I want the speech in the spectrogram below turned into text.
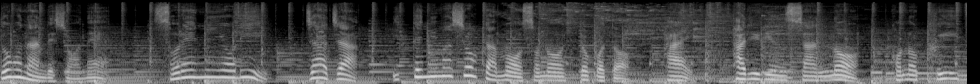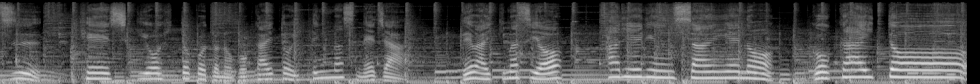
どうなんでしょうね。それによりじゃあじゃあ行ってみましょうかもうその一言。はい。ハリリュンさんのこのクイズ。形式を一言のご回答言ってみますねじゃあ。では行きますよ。ハリリュンさんへのご回答。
